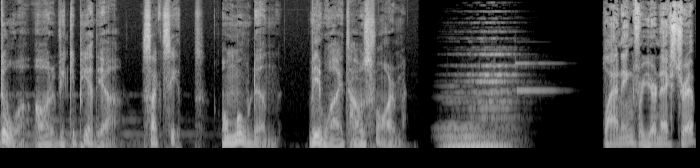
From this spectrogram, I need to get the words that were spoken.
Då har Wikipedia sagt sitt om morden vid White House Farm. Planning for your next trip?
